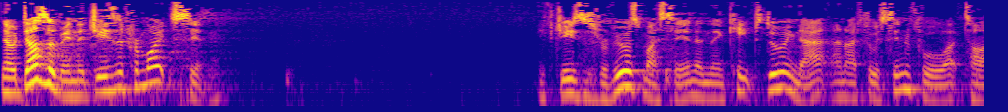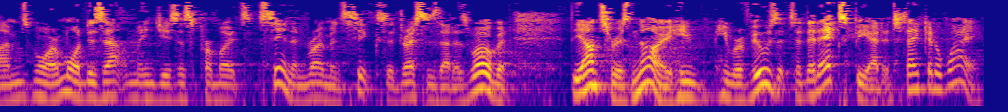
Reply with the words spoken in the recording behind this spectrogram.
Now, it doesn't mean that Jesus promotes sin. If Jesus reveals my sin and then keeps doing that, and I feel sinful at times more and more, does that mean Jesus promotes sin? And Romans 6 addresses that as well. But the answer is no. He, he reveals it to then expiate it, to take it away.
